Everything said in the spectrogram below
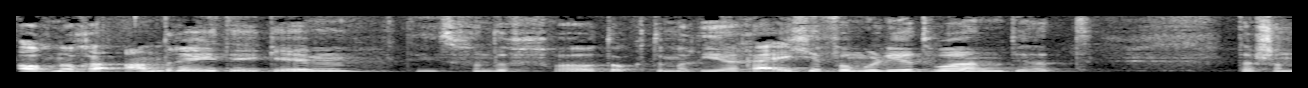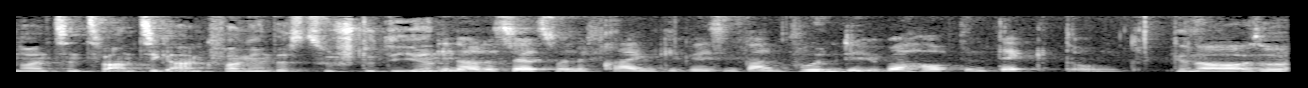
auch noch eine andere Idee gegeben, die ist von der Frau Dr. Maria Reiche formuliert worden. Die hat da schon 1920 angefangen, das zu studieren. Genau, das wäre jetzt meine Frage gewesen, wann wurden die überhaupt entdeckt? Und genau, also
